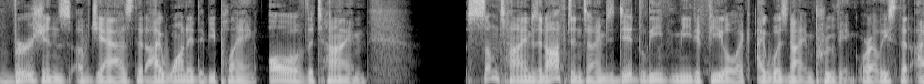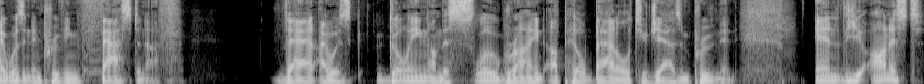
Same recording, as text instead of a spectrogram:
versions of jazz that I wanted to be playing all of the time sometimes and oftentimes did leave me to feel like I was not improving, or at least that I wasn't improving fast enough. That I was going on this slow grind uphill battle to jazz improvement. And the honest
